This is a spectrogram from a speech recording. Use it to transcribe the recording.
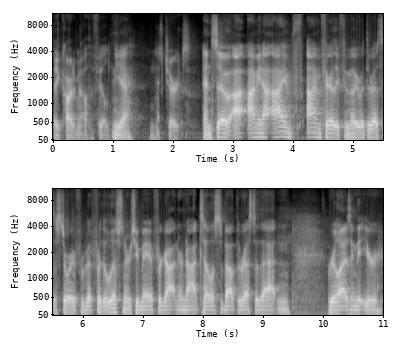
they carted me off the field. Yeah. Those jerks. And so, I, I mean, I, I, am I'm fairly familiar with the rest of the story. For but for the listeners who may have forgotten or not, tell us about the rest of that and realizing that you're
